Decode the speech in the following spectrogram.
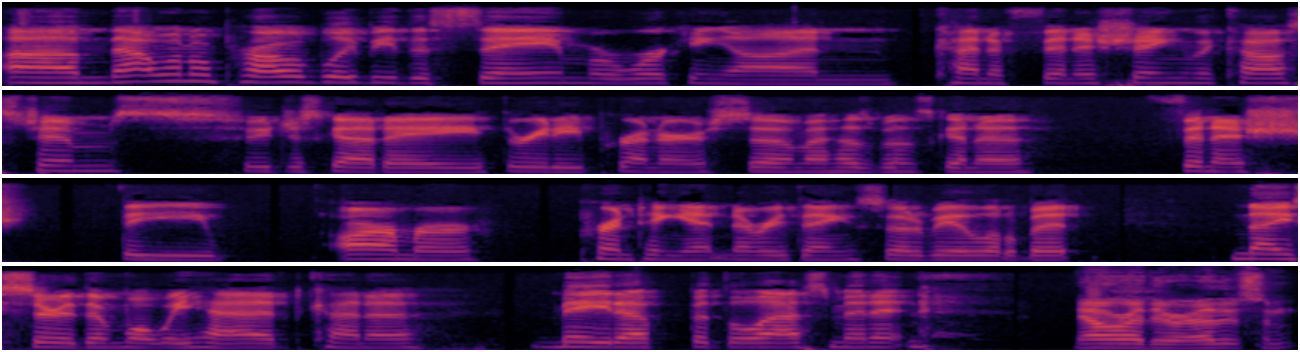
Um, that one will probably be the same. We're working on kind of finishing the costumes. We just got a 3D printer, so my husband's going to finish the armor, printing it and everything, so it'll be a little bit nicer than what we had kind of made up at the last minute. Now, are there other some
